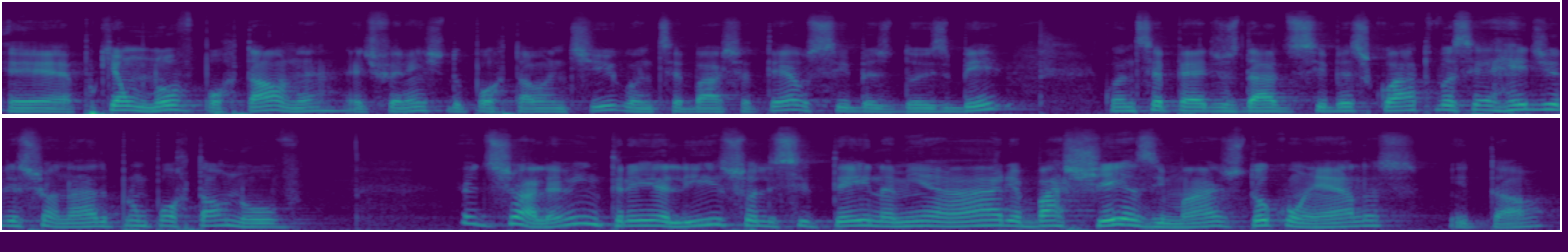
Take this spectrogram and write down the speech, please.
é, porque é um novo portal, né? É diferente do portal antigo, onde você baixa até o Cibers 2B. Quando você pede os dados Cibers 4, você é redirecionado para um portal novo. Eu disse: olha, eu entrei ali, solicitei na minha área, baixei as imagens, estou com elas e tal,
